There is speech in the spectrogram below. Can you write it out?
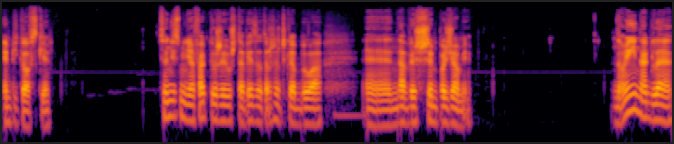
empikowskie. Co nie zmienia faktu, że już ta wiedza troszeczkę była e, na wyższym poziomie. No i nagle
